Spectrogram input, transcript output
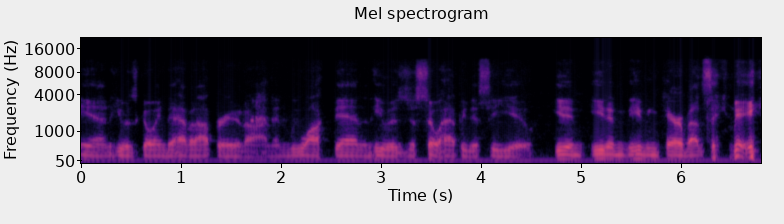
and he was going to have it operated on. And we walked in, and he was just so happy to see you. He didn't. He didn't even care about seeing me,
